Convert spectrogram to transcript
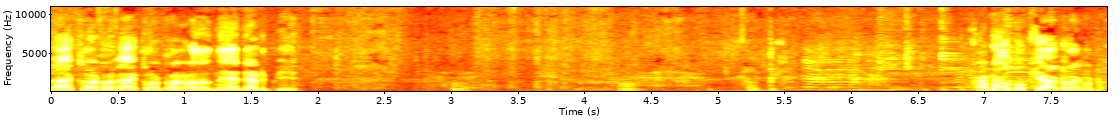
ബാക്കിലോട്ടറ ബാക്കിലോട്ടറ കട നേരെ അടുപ്പി കണ്ണാ പൊക്കി ആക്കണം ഇങ്ങോട്ട്.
